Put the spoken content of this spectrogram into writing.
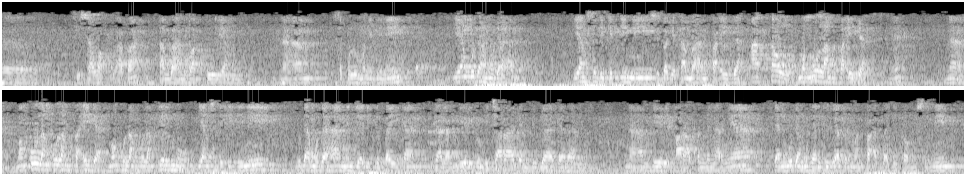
uh, sisa waktu apa? tambahan waktu yang naam 10 menit ini yang mudah-mudahan yang sedikit ini sebagai tambahan faedah atau mengulang faedah Ya. Nah, mengulang-ulang faedah, mengulang-ulang ilmu yang sedikit ini mudah-mudahan menjadi kebaikan dalam diri pembicara dan juga dalam nah diri para pendengarnya dan mudah-mudahan juga bermanfaat bagi kaum muslimin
